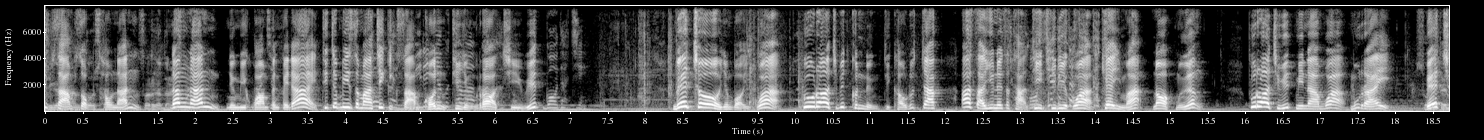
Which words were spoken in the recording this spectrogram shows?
33 ศพเท่านั้น ดังนั้นยังมีความเป็นไปได้ที่จะมีสมาชิกอีก 3 คนที่ยังรอดชีวิต เบโชยังบอกอีกว่า ผู้รอดชีวิตคนหนึ่งที่เขารู้จัก อาศัยอยู่ในสถานที่ที่เรียกว่าเคอิมะนอกเมือง ผู้รอดชีวิตมีนามว่ามูไร เบโช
